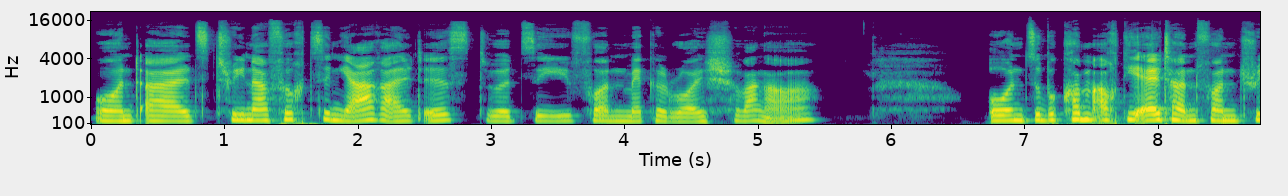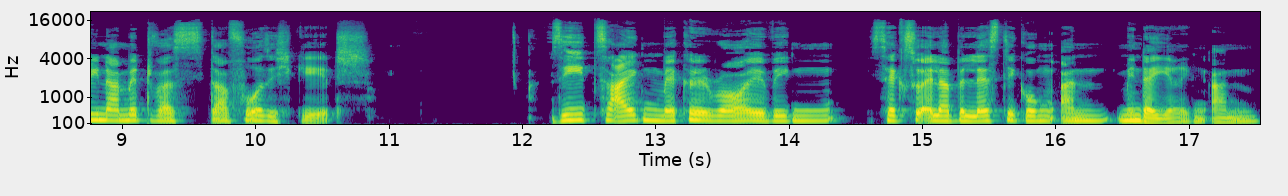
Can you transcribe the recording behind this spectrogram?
Und als Trina 14 Jahre alt ist, wird sie von McElroy schwanger. Und so bekommen auch die Eltern von Trina mit, was da vor sich geht. Sie zeigen McElroy wegen sexueller Belästigung an Minderjährigen an.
